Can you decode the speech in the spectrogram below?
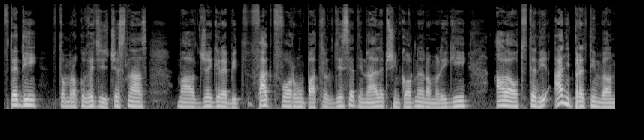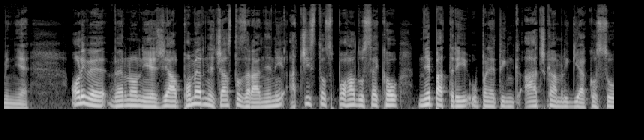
vtedy v tom roku 2016 mal Jack Rabbit fakt formu, patril k desiatým najlepším kornerom ligy, ale odtedy ani predtým veľmi nie. Olivier Vernon je žiaľ pomerne často zranený a čisto z pohľadu sekov nepatrí úplne tým k Ačkám ligy, ako sú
